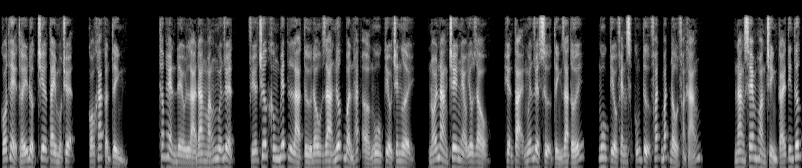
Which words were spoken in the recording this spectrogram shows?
có thể thấy được chia tay một chuyện, có khác cẩn tình. Thấp hèn đều là đang mắng Nguyễn Duyệt, phía trước không biết là từ đâu ra nước bẩn hắt ở ngu kiểu trên người, nói nàng chê nghèo yêu giàu, hiện tại Nguyễn Duyệt sự tình ra tới, ngu kiểu fans cũng tự phát bắt đầu phản kháng. Nàng xem hoàn chỉnh cái tin tức,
